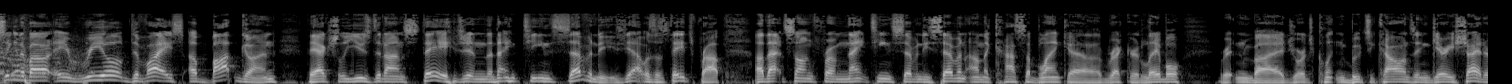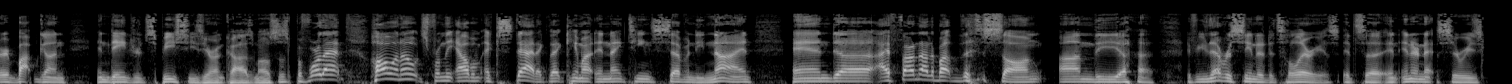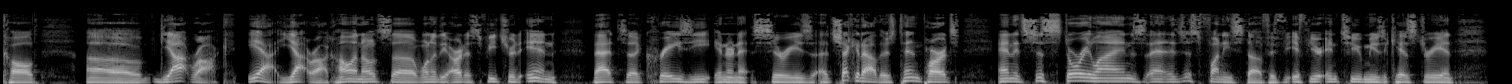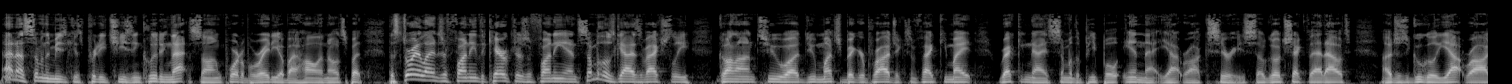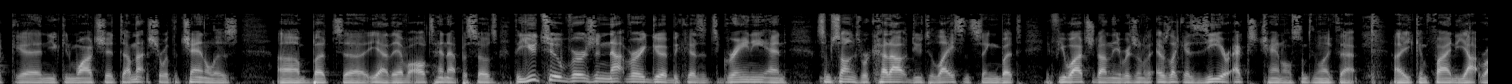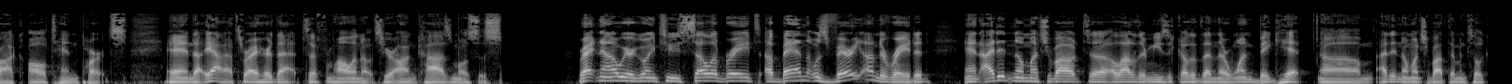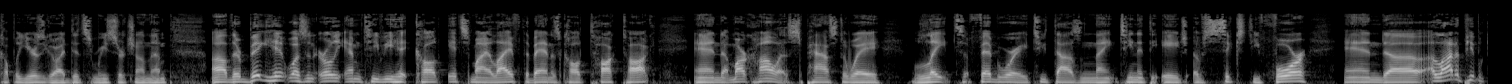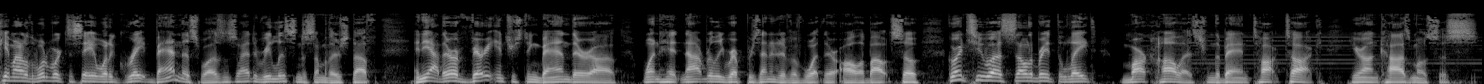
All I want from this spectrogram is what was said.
Singing about a real device, a bop gun. They actually used it on stage in the 1970s. Yeah, it was a stage prop. Uh, that song from 1977 on the Casablanca record label, written by George Clinton, Bootsy Collins, and Garry Shider. Bop gun, endangered species here on Cosmosis. Before that, Hall Oates from the album X-Static. That came out in 1979. And uh, I found out about this song on the. Uh, if you've never seen it, it's hilarious. It's uh, an internet series called uh, Yacht Rock. Yeah, Yacht Rock. Hall Oates, uh, one of the artists featured in that uh, crazy internet series. Uh, check it out. There's 10 parts and it's just storylines and it's just funny stuff. If, if you're into music history and I know some of the music is pretty cheesy, including that song, Portable Radio by Hall and Oates, but the storylines are funny. The characters are funny and some of those guys have actually gone on to uh, do much bigger projects. In fact, you might recognize some of the people in that Yacht Rock series. So go check that out. Uh, just Google Yacht Rock and you can watch it. I'm not sure what the channel is. Um, but uh, yeah, they have all ten episodes. The YouTube version not very good because it's grainy and some songs were cut out due to licensing. But if you watch it on the original, it was like a Z or X channel, something like that. Uh, you can find Yacht Rock all ten parts. And uh, yeah, that's where I heard that uh, from Hall and Oates here on Cosmosis. Right now, we are going to celebrate a band that was very underrated, and I didn't know much about uh, a lot of their music other than their one big hit. Um, I didn't know much about them until a couple years ago. I did some research on them. Uh, their big hit was an early MTV hit called "It's My Life." The band is called Talk Talk, and uh, Mark Hollis passed away late February 2019 at the age of 64. And uh, a lot of people came out of the woodwork to say what a great band this was, and so I had to re-listen to some of their stuff. And yeah, they're a very interesting band. They're uh, one hit, not really representative of what they're all about. So going to uh, celebrate the late Mark Hollis from the band Talk Talk here on Cosmosis.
